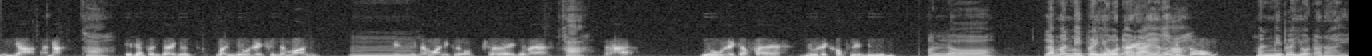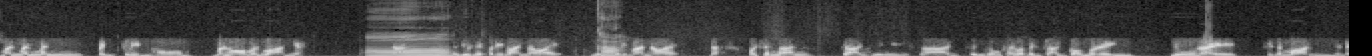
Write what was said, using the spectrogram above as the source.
บางอย่างอะนะค่ะ ที่น่าสนใจคือมันอยู่ในซินนามอนอืมซินนามอนนี่คืออบเชยใช่ไหมค่ะนะฮะอยู่ในกาแฟ อยู่ในคอฟฟี่บีนอ๋อเหรอ แล้วมันมีประโยชน์อะไรอะยู่ในถั่วคะลิสงมันมีประโยชน์อะไร มันมันมันเป็นกลิ่นหอม มันหอมเหมือนหวานไงอ๋อแต่อยู่ในปริมาณน้อย อยู่ในค่ะปริมาณน้อยนะเพราะฉะนั้น การที่มีสารซึ่งสงสัยว่าเป็นสารก่อมะเร็ง อยู่ในซินนามอน อยู่ใน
